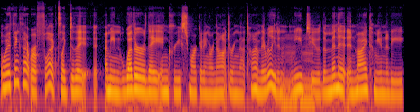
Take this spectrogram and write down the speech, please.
Well, I think that reflects like, do they, I mean, whether they increased marketing or not during that time, they really didn't need to. The minute in my community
